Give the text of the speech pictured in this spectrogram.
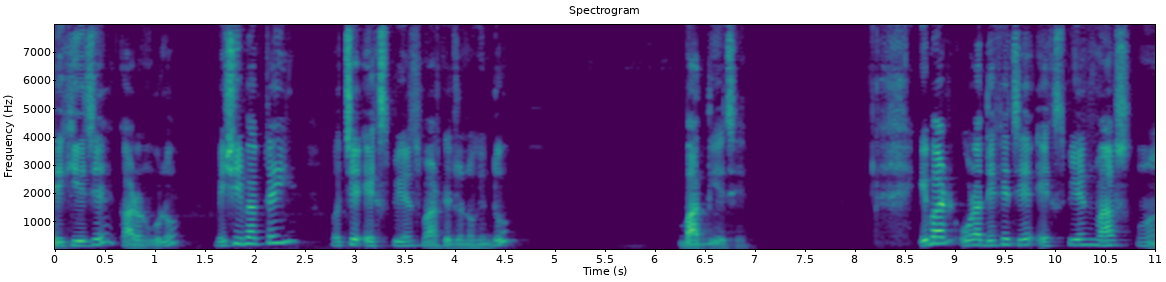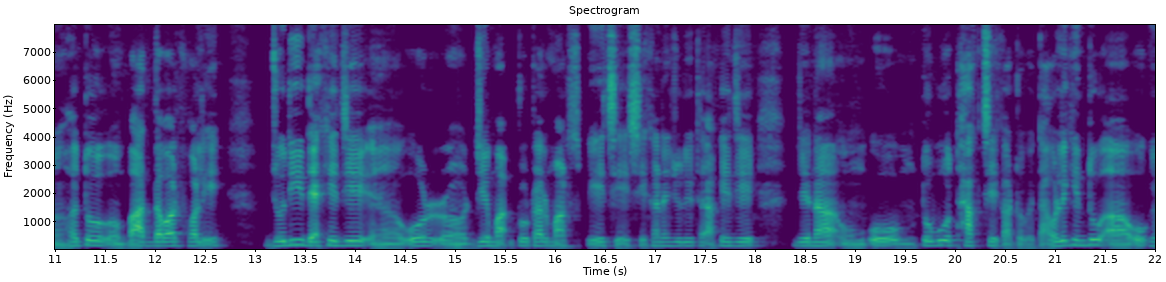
দেখিয়েছে কারণগুলো। বেশিরভাগটাই হচ্ছে এক্সপিরিয়েন্স মার্কের জন্য কিন্তু বাদ দিয়েছে। এবার ওরা দেখেছে এক্সপিরিয়েন্স মার্কস হয়তো বাদ দেওয়ার ফলে যদি দেখে যে ওর যে টোটাল মার্কস পেয়েছে, সেখানে যদি থাকে যে যে না ও, তবুও থাকছে কাটবে, তাহলে কিন্তু ওকে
